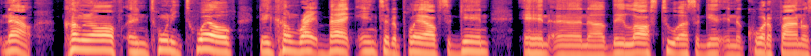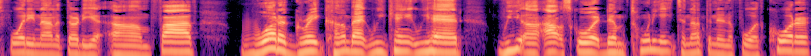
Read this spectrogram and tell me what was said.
Now, coming off in 2012, they come right back into the playoffs again, and and uh, they lost to us again in the quarterfinals, 49 to 35. Um, what a great comeback we came we had. We uh, outscored them 28 to nothing in the fourth quarter.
